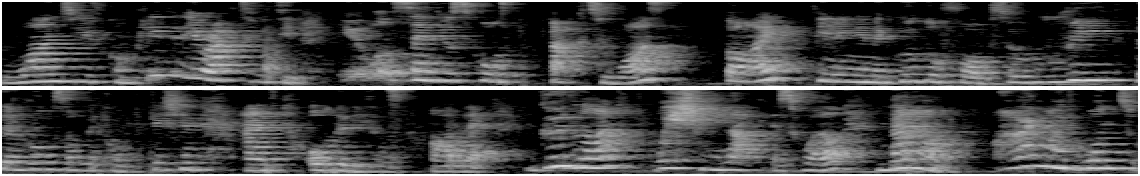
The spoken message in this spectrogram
Once you've completed your activity, you will send your scores back to us by filling in a Google form. So read the rules of the competition and all the details are there. Good luck, wish me luck as well. Now, I might want to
